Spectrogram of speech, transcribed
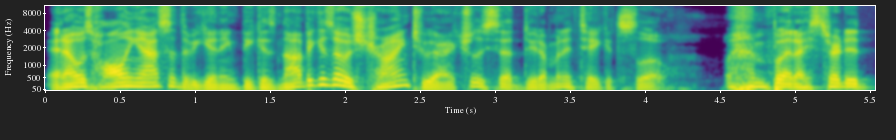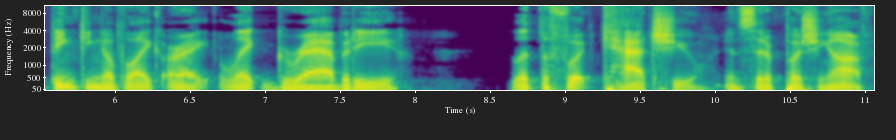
And I was hauling ass at the beginning because not because I was trying to. I actually said, dude, I'm going to take it slow. but I started thinking of like, all right, let gravity, let the foot catch you instead of pushing off.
